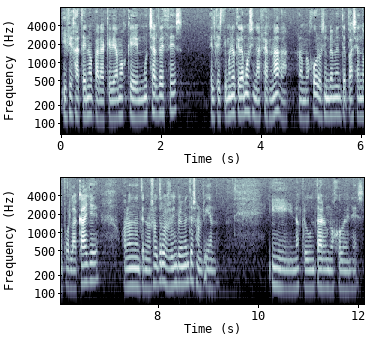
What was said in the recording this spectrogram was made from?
y fíjate, ¿no? Para que veamos que muchas veces el testimonio que damos sin hacer nada, a lo mejor, o simplemente paseando por la calle, o hablando entre nosotros, o simplemente sonriendo y nos preguntaron unos jóvenes,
